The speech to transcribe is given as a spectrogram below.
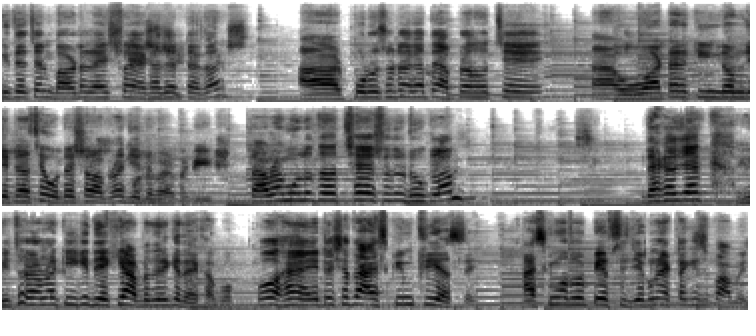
নিতে চান, বারোটা রাইড সহ এক হাজার টাকা। আর পনেরোশো টাকাতে আপনার হচ্ছে ওয়াটার কিংডম যেটা আছে, ওটা সব আপনারা যেতে পারবেন। তো আমরা মূলত হচ্ছে শুধু ঢুকলাম। দেখা যাক, ভিতরে আমরা কি কি দেখি, আপনাদেরকে দেখাবো। ও হ্যাঁ এটার সাথে আইসক্রিম ফ্রি আছে। আইসক্রিম অথবা পেপসি যে কোনো একটা কিছু পাবেন।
